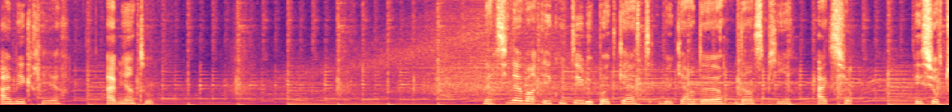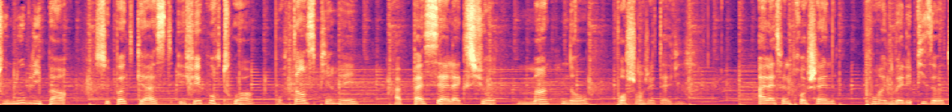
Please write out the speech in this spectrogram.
à m'écrire. À bientôt. Merci d'avoir écouté le podcast Le quart d'heure d'Inspire Action. Et surtout n'oublie pas, ce podcast est fait pour toi, pour t'inspirer à passer à l'action maintenant pour changer ta vie. À la semaine prochaine pour un nouvel épisode.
